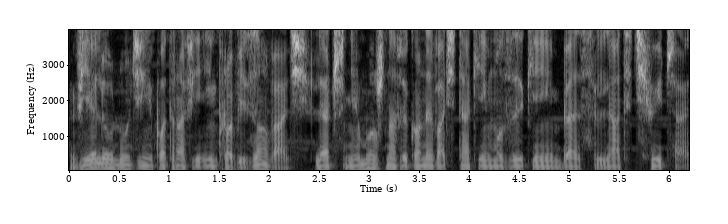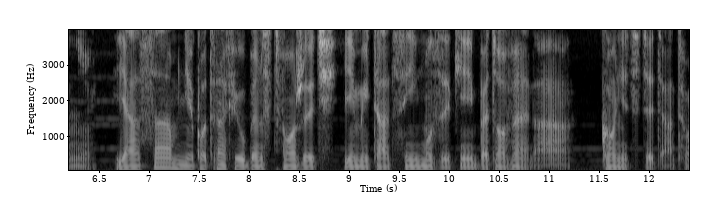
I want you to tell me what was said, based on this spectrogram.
Wielu ludzi potrafi improwizować, lecz nie można wykonywać takiej muzyki bez lat ćwiczeń. Ja sam nie potrafiłbym stworzyć imitacji muzyki Beethovena. Koniec cytatu.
